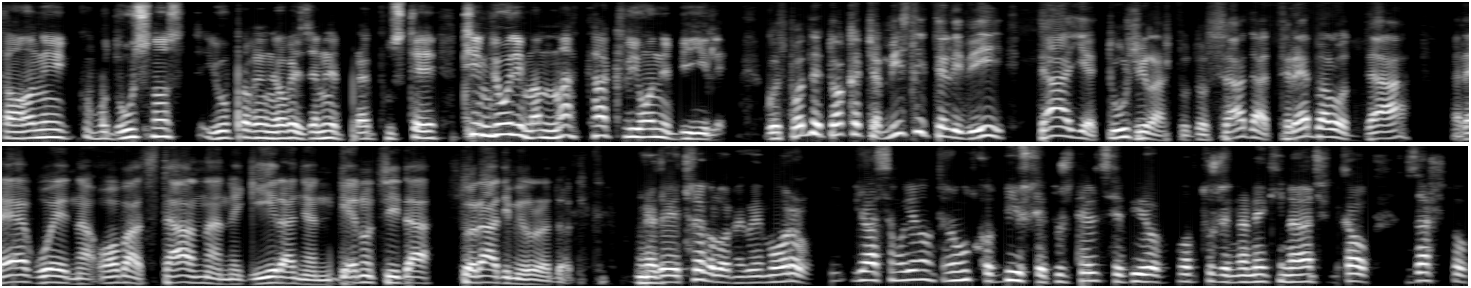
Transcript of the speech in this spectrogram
da oni budućnost i upravljanje ove zemlje prepuste tim ljudima, ma kakvi oni bili. Gospodine Tokača, mislite li vi da je tužilaštvo do sada trebalo da reaguje na ova stalna negiranja genocida što radi Milorad Dodik? Ne da je trebalo, nego je moralo. Ja sam u jednom trenutku od bivše tužiteljice bio optužen na neki način kao zašto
